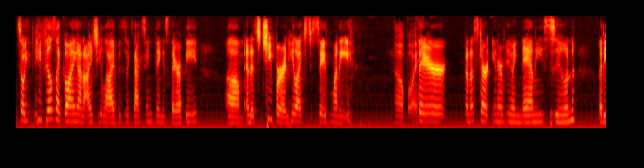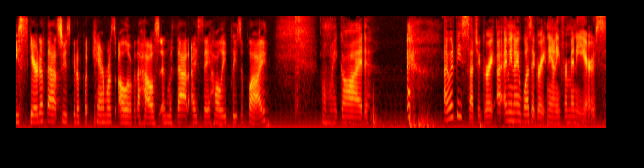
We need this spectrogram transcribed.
so he, he feels like going on IG Live is the exact same thing as therapy, um, and it's cheaper, and he likes to save money. Oh boy. They're gonna start interviewing nannies soon, but he's scared of that, so he's gonna put cameras all over the house. And with that, I say, Holly, please apply. Oh my god. I would be such a great. I, I mean, I was a great nanny for many years.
